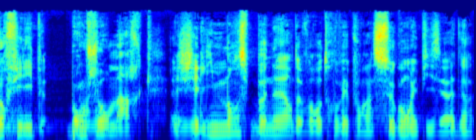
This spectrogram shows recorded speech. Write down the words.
Bonjour Philippe. Bonjour Marc. J'ai l'immense bonheur de vous retrouver pour un second épisode.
